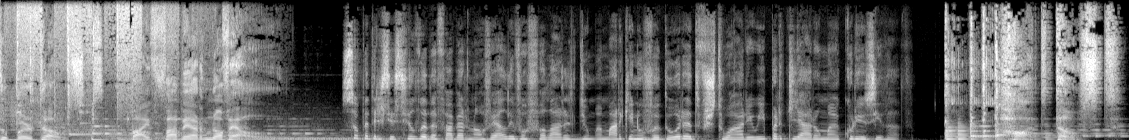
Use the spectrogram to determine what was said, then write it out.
Super Toast by Faber Novel. Sou Patrícia Silva da Faber Novel e vou falar de uma marca inovadora de vestuário e partilhar uma curiosidade. Hot Toast.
